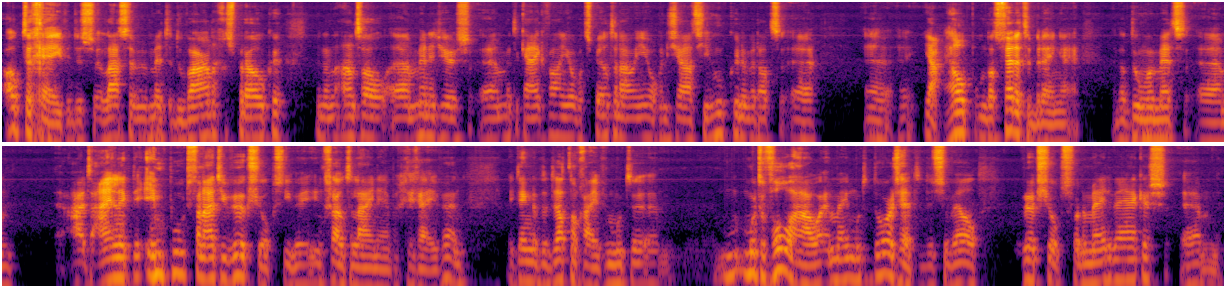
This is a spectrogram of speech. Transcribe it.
ook te geven. Dus eh, laatst hebben we met de douane gesproken en een aantal uh, managers uh, met te kijken van, joh, wat speelt er nou in je organisatie? Hoe kunnen we dat ja, helpen om dat verder te brengen? En dat doen we met um, uiteindelijk de input vanuit die workshops die we in grote lijnen hebben gegeven. En ik denk dat we dat nog even moeten, moeten volhouden en mee moeten doorzetten. Dus zowel workshops voor de medewerkers, um,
